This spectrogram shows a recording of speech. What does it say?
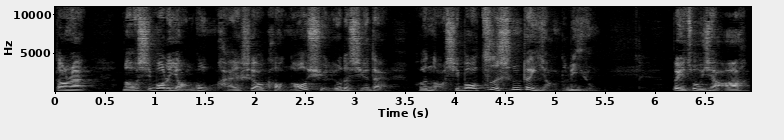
当然，脑细胞的氧供还是要靠脑血流的携带和脑细胞自身对氧的利用。备注一下啊，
